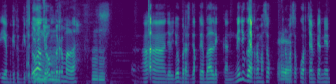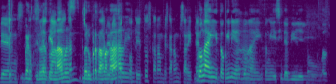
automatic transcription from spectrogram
ya begitu begitu Jadi doang gitu. jobber malah. Hmm. Ah, ah, jadi jobber sejak dia balik kan. Ini juga termasuk Iya. termasuk world championnya dia yang Bukan setelah sekian sekian lama, kan. baru pertama kali. Waktu itu sekarang sampai sekarang bisa retain. Gue nggak ngitung ini ya, gue nggak ngitung ECW jadi Gitu. World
